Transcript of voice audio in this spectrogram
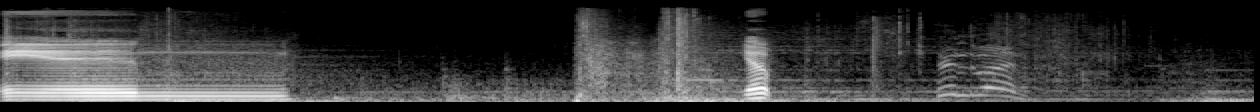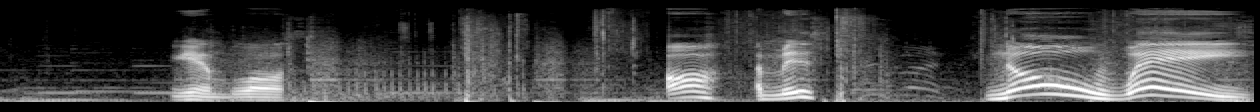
And yep. Yeah, I'm lost. Oh, I missed. No way!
